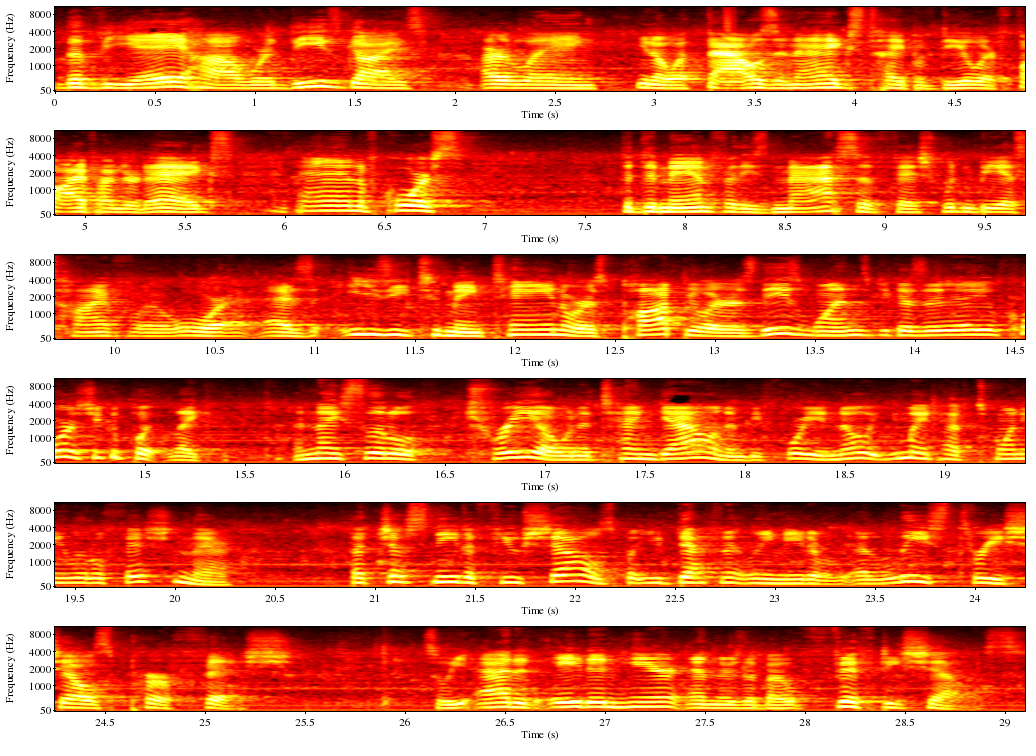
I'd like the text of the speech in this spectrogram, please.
the Vieja where these guys are laying, you know, a thousand eggs type of deal or 500 eggs. And of course, the demand for these massive fish wouldn't be as high for, or as easy to maintain or as popular as these ones because uh, of course you could put like a nice little trio in a 10 gallon and before you know it you might have 20 little fish in there that just need a few shells but you definitely need a, at least three shells per fish so we added eight in here and there's about 50 shells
